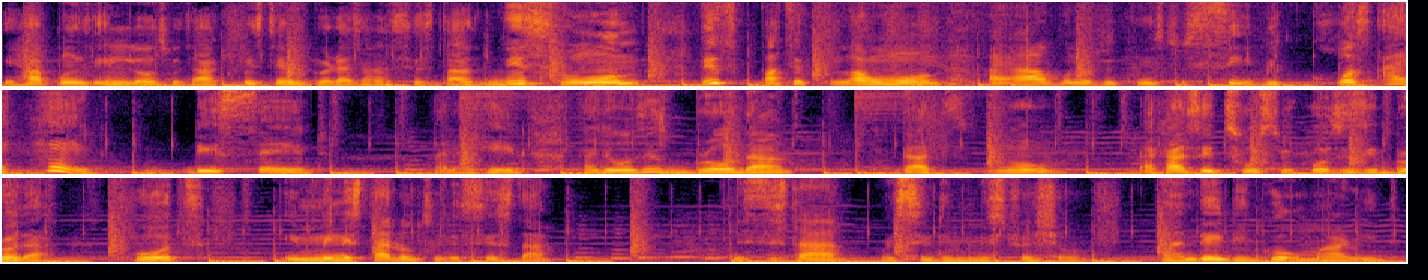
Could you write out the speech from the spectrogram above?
It happens a lot with our Christian brothers and sisters. This one, this particular one, I have one or two things to say because I heard they said, and I heard that there was this brother that, you know, I can't say toast because he's a brother, but he ministered unto the sister. The sister received the ministration and then they got married.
